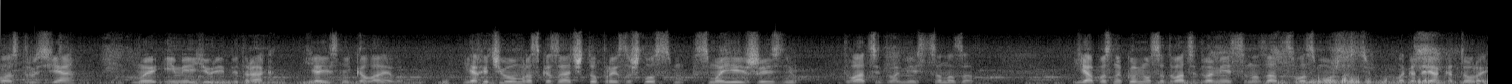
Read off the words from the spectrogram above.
вас, друзья. Мое имя Юрий Бедрак, я из Николаева. Я хочу вам рассказать, что произошло с, моей жизнью 22 месяца назад. Я познакомился 22 месяца назад с возможностью, благодаря которой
